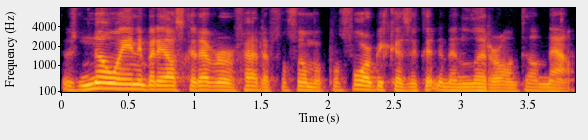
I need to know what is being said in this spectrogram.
there's no way anybody else could ever have had a fulfillment before because it couldn't have been literal until now.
